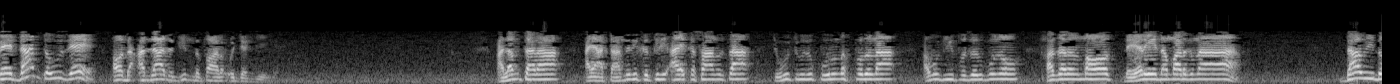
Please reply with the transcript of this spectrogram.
میدان ته وځه او د الله د دین لپاره وجنګيږي علم ترى آیات باندې کتلی آی کسانو ته چې وو چې کورونه خپلنا او دی په زرګونو حضر الموت ډېرې نه مرګنا داوود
